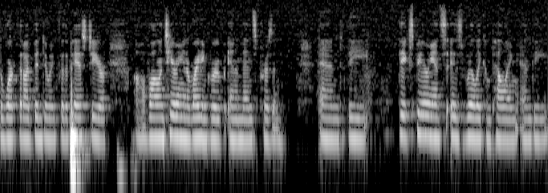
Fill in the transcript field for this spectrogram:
the work that I've been doing for the past year, uh, volunteering in a writing group in a men's prison. And the the experience is really compelling, and the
